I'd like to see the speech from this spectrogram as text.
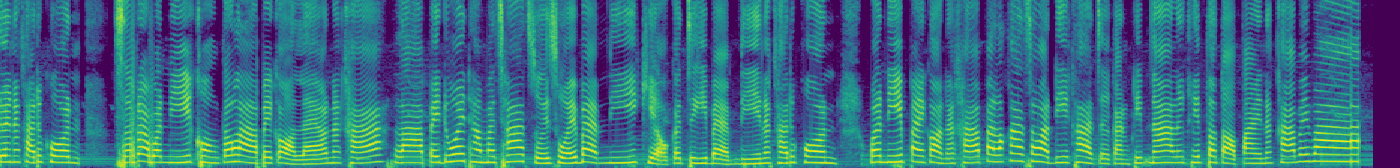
ด้วยนะคะทุกคนสำหรับวันนี้คงต้องลาไปก่อนแล้วนะคะ ลาไปด้วยธรรมชาติสวยๆแบบนี้เขียวกระจีแบบนี้นะคะ ทุกคน วันนี้ไปก่อนนะคะ ไปแล้วค่ะสวัสดีค่ะ เจอกันคลิปหน้าและคลิปต่อๆไปนะคะบ๊ายบาย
